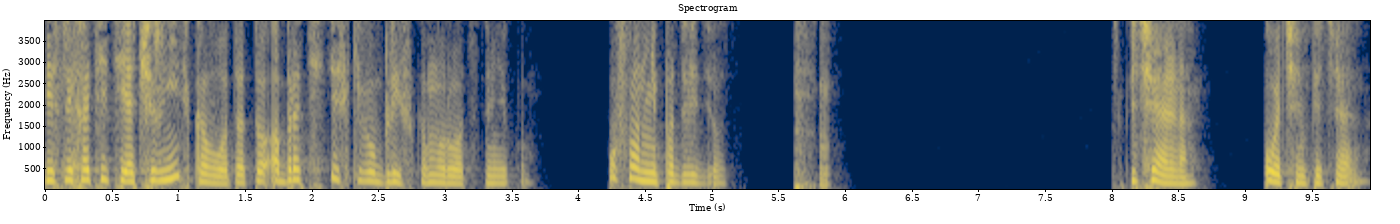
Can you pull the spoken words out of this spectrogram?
если хотите очернить кого-то, то обратитесь к его близкому родственнику. Уж он не подведет. Печально. Очень печально.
